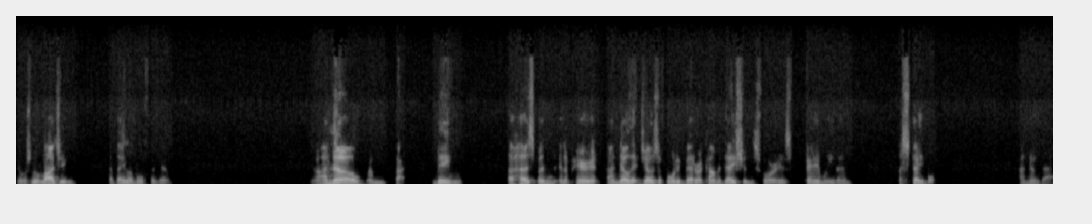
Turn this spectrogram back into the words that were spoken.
there was no lodging available for them. Now, I know I'm being a husband and a parent. I know that Joseph wanted better accommodations for his family than a stable. I know that.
